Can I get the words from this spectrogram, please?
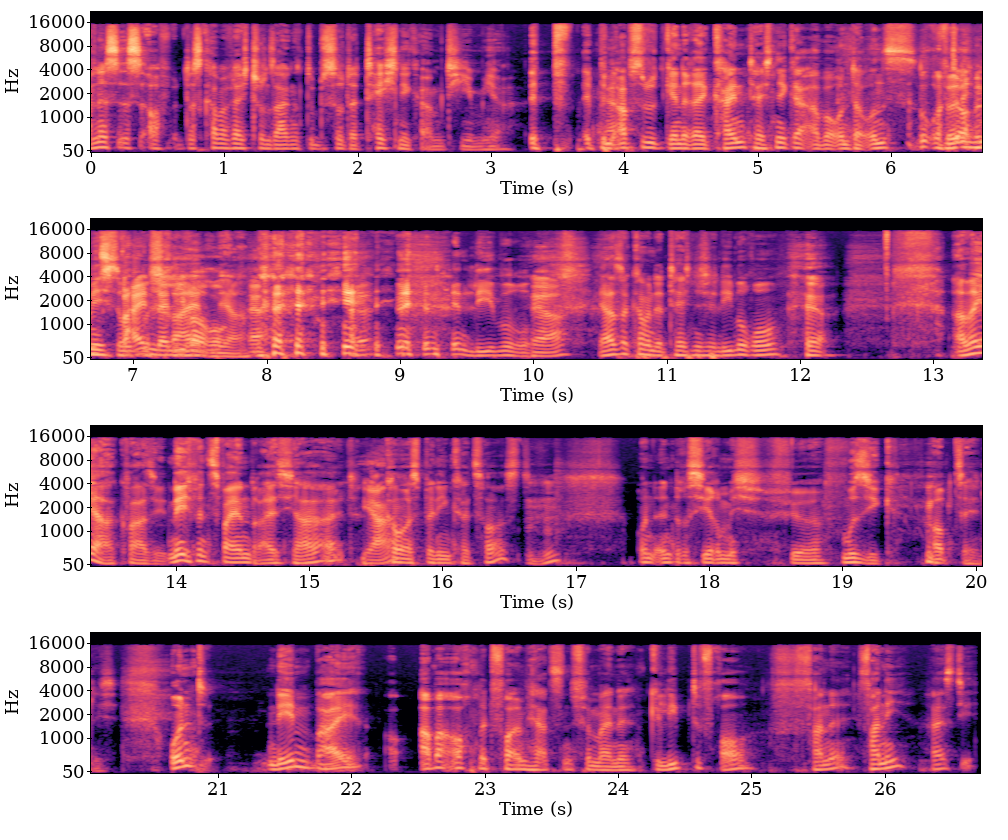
Hannes ist auf, das kann man vielleicht schon sagen, du bist so der Techniker im Team hier. Ich, ich bin absolut generell kein Techniker, aber unter uns Unter würde ich mich uns so beiden der beschreiben. Libero. Ja. den Libero. Ja. ja, so kann man der technische Libero. Ja. Aber ja, quasi. Nee, ich bin 32 Jahre alt, Ja. Mhm. komme aus Berlin-Karlshorst und interessiere mich für Musik hauptsächlich. Und nebenbei, aber auch mit vollem Herzen für meine geliebte Frau, Fanny, Fanny heißt die?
